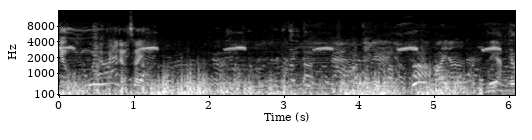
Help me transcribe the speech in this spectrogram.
Cái mũi nó Chỉ đang xây. À? Hà Vịnh.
